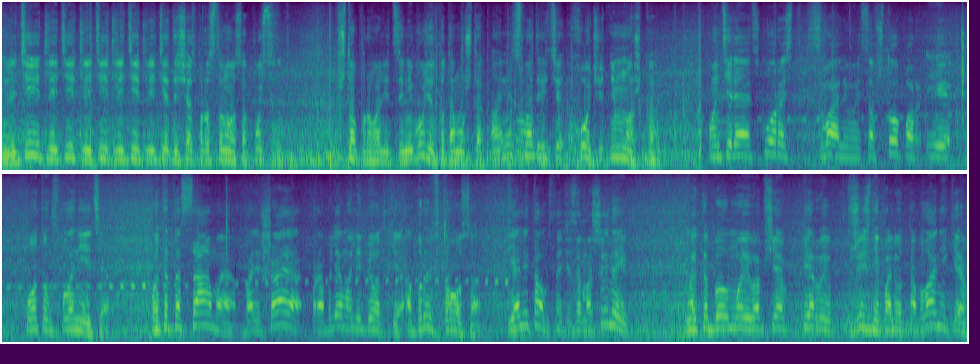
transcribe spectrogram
Летит, летит, летит, летит, летит. И сейчас просто нос опустит. Что провалиться не будет, потому что... А нет, смотрите, хочет немножко. Он теряет скорость, сваливается в штопор, и вот он в планете. Вот это самая большая проблема лебедки, обрыв троса. Я летал, кстати, за машиной. Это был мой вообще первый в жизни полет на бланике.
